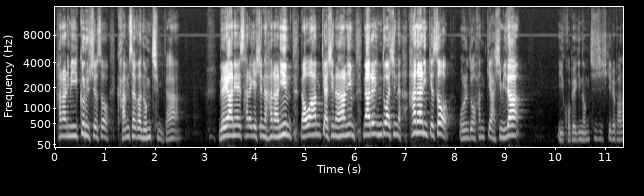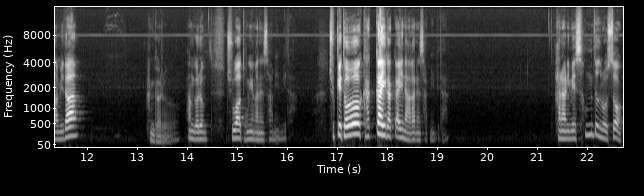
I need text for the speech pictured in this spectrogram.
하나님이 이끌어 주셔서 감사가 넘칩니다. 내 안에 살아계신 하나님, 나와 함께 하시는 하나님, 나를 인도하시는 하나님께서 오늘도 함께 하십니다. 이 고백이 넘치시기를 바랍니다. 한 걸음, 한 걸음 주와 동행하는 삶입니다. 주께 더 가까이 가까이 나가는 삶입니다. 하나님의 성전으로서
